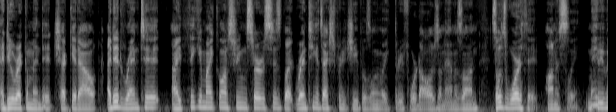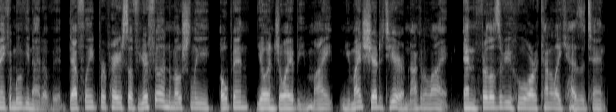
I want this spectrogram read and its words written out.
I do recommend it. Check it out. I did rent it. I think it might go on streaming services, but renting it's actually pretty cheap. It was only like three, four dollars on Amazon. So it's worth it, honestly. Maybe make a movie night of it. Definitely prepare yourself. If you're feeling emotionally open, you'll enjoy it, but you might you might shed a tear. I'm not gonna lie. And for those of you who are kind of like hesitant,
